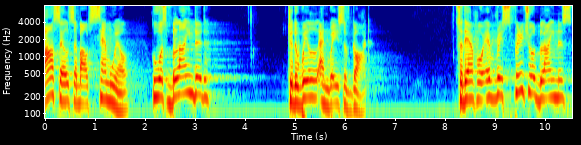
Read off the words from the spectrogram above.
ourselves about Samuel, who was blinded to the will and ways of God. So therefore, every spiritual blindness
